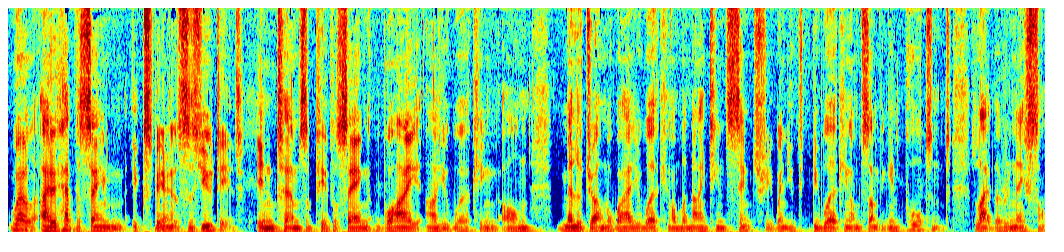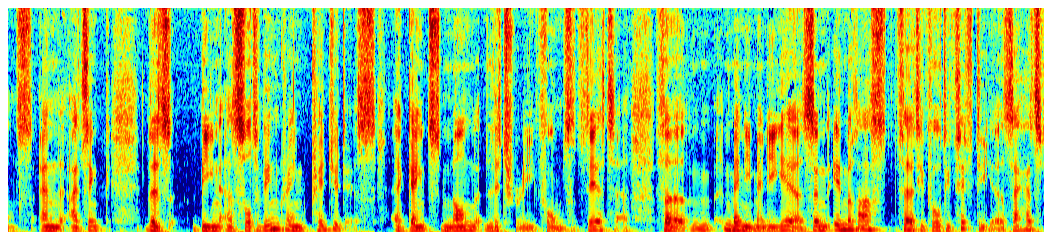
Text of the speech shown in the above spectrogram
Well, I had the same experience as you did in terms of people saying, Why are you working on melodrama? Why are you working on the 19th century when you could be working on something important like the Renaissance? And I think there's been a sort of ingrained prejudice against non literary forms of theatre for m- many, many years. And in the last 30, 40, 50 years, there has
